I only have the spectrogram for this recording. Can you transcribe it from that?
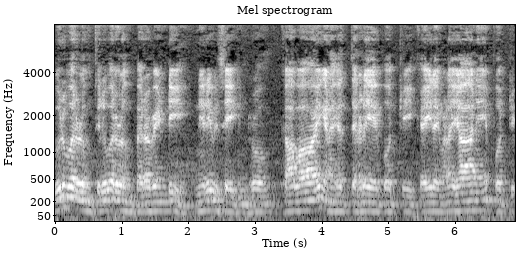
குருவருளும் திருவருளும் பெற வேண்டி நிறைவு செய்கின்றோம். காவாய் கனகத் திரளையை போற்றி கைலை மலையானே போற்றி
